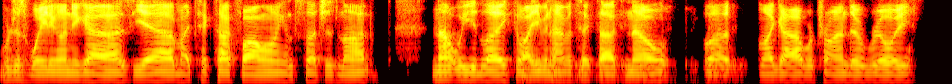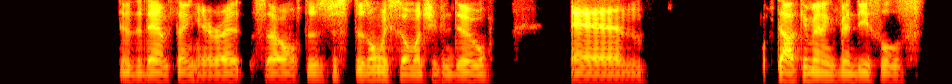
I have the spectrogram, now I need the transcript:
we're just waiting on you guys. Yeah, my TikTok following and such is not not what you'd like. Do I even have a TikTok? No, but my God, we're trying to really do the damn thing here, right? So there's just there's only so much you can do and documenting Vin Diesel's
